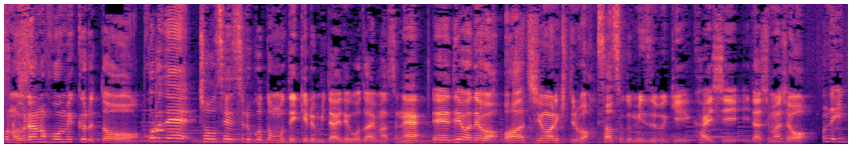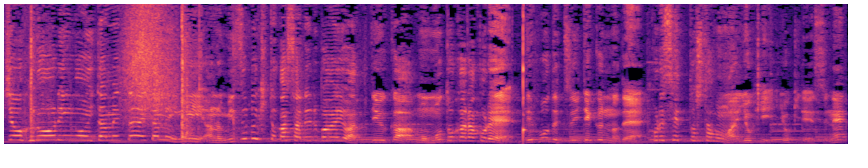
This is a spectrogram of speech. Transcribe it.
この裏の方めくるとこれで調整することもできるみたいでございますね。えー、ではでは。あじんわりきてるわ。早速水拭き開始いたしましょう。ほんで一応フローリングを炒めたいためにあの水拭きとかされる場合はっていうかもう元からこれデフォでついてくるのでこれセットした方が良き良きですね。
